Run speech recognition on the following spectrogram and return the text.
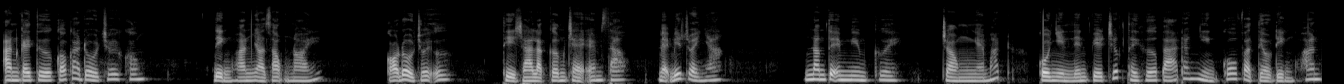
ăn cái thứ có cả đồ chơi không? Đỉnh Hoan nhỏ giọng nói. Có đồ chơi ư? Thì ra là cơm trẻ em sao? Mẹ biết rồi nha. Nam Tuệ mỉm cười. Trong nghe mắt, cô nhìn lên phía trước thấy hứa bá đang nhìn cô và Tiểu Đình Hoan,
